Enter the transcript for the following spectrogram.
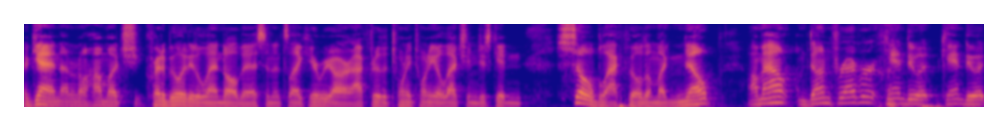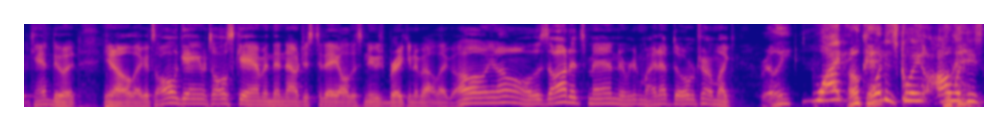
again, I don't know how much credibility to lend all this and it's like here we are after the 2020 election just getting so blackpilled. I'm like, "Nope. I'm out. I'm done forever. Can't do it. Can't do it. Can't do it. You know, like it's all a game. It's all a scam. And then now just today, all this news breaking about like, oh, you know, all these audits, man, gonna might have to overturn. I'm like, really? What? Okay. What is going on with these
